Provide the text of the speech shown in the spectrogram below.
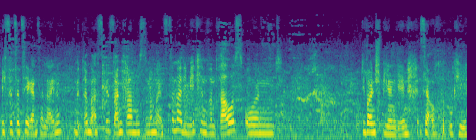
Ich sitze jetzt hier ganz alleine mit der Maske. Sandra musste noch mal ins Zimmer. Die Mädchen sind raus und die wollen spielen gehen. Ist ja auch okay.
